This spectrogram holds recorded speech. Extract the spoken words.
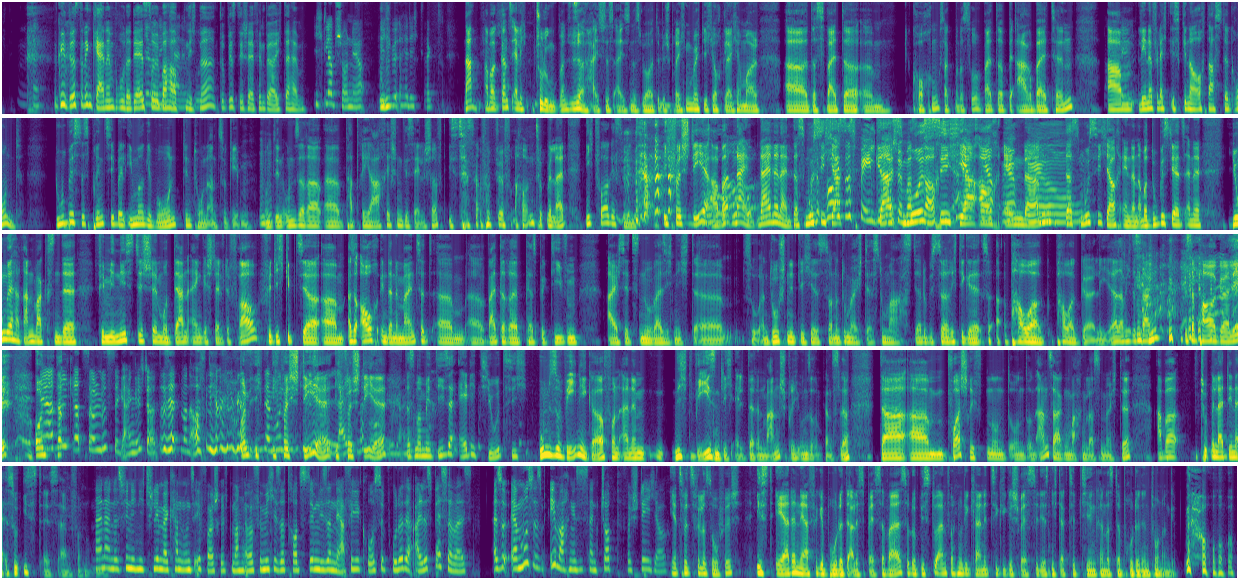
Okay, du hast einen kleinen Bruder, der ist Ich so überhaupt nicht, Bruder. ne? Du bist die Chefin bei euch daheim. Ich glaube schon, ja. Ich, wür- hätte ich gesagt. Na, aber ganz ehrlich, Entschuldigung, das ist ja heißes Eisen, das wir heute besprechen, möchte ich auch gleich einmal äh, das weiter ähm, kochen, sagt man das so, weiter bearbeiten. Ähm, Lena, vielleicht ist genau auch das der Grund. Du bist es prinzipiell immer gewohnt, den Ton anzugeben. Und in unserer äh, patriarchischen Gesellschaft ist das aber für Frauen, tut mir leid, nicht vorgesehen. Ich verstehe aber, nein, nein, nein, nein, das muss sich Wo ja, das das muss sich ja, Ja, ja, auch ja, ändern. ja. Das muss sich ja auch ändern. Aber du bist ja jetzt eine junge, heranwachsende, feministische, modern eingestellte Frau. Für dich gibt's ja, ähm, also auch in deinem Mindset, ähm, äh, weitere Perspektiven als jetzt nur, weiß ich nicht, äh, so ein durchschnittliches, sondern du möchtest, du machst, ja, du bist so eine richtige so Power, Power Girlie, ja, darf ich das sagen? Du bist ein Power Girlie. Und er hat da, mich gerade so lustig angeschaut, das hätte man aufnehmen müssen. und ich, ich verstehe, ich verstehe, dass man mit dieser Attitude sich umso weniger von einem nicht wesentlich älteren Mann, sprich unserem Kanzler, da ähm, Vorschriften und, und, und Ansagen machen lassen möchte. Aber tut mir leid, Lena, so ist es einfach nur. Nein, nein, das finde ich nicht schlimm. Er kann uns eh Vorschrift machen. Aber für mich ist er trotzdem dieser nervige große Bruder, der alles besser weiß. Also er muss es eh machen. Es ist sein Job, verstehe ich auch. Jetzt wird's philosophisch. Ist er der nervige Bruder, der alles besser weiß, oder bist du einfach nur die kleine zickige Schwester, die es nicht akzeptieren kann, dass der Bruder den Ton angibt?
